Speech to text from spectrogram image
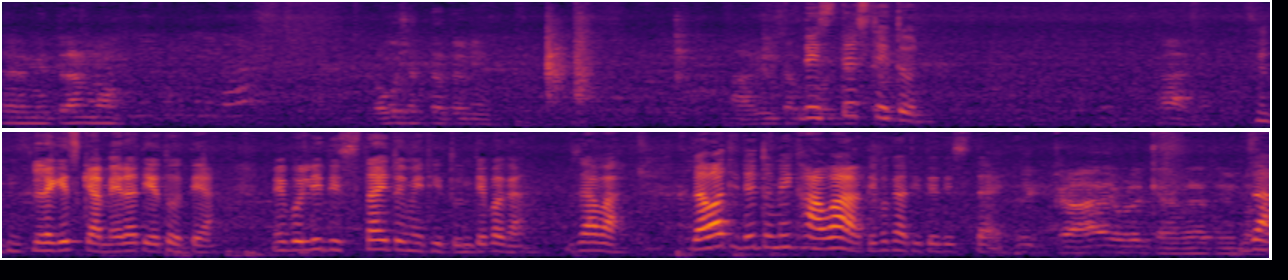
तर मित्रांनो बघू शकता तुम्ही. दिसतेच तिथून. हा. लगेच कॅमेरात येत होत्या. मी बोलली दिसताय तुम्ही तिथून ते बघा. जावा. जावा तिथे तुम्ही खावा. ते बघा तिथे दिसताय. काय एवढं जा.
